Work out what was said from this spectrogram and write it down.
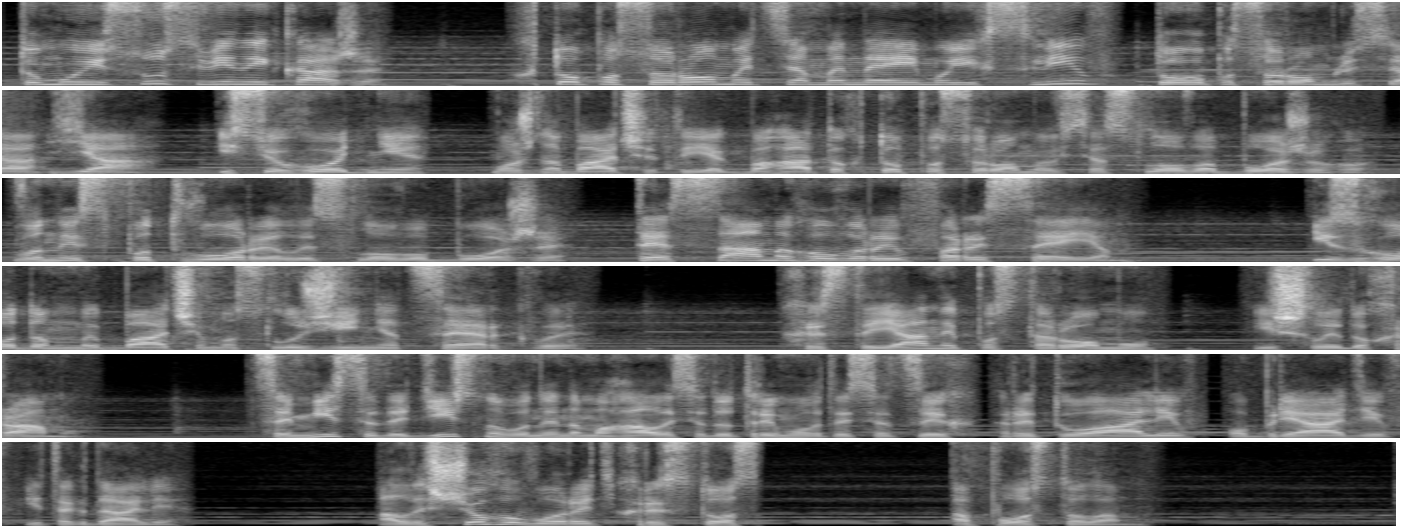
Тому Ісус Він і каже: хто посоромиться мене і моїх слів, того посоромлюся я. І сьогодні можна бачити, як багато хто посоромився Слова Божого. Вони спотворили Слово Боже. Те саме говорив фарисеям. І згодом ми бачимо служіння церкви. Християни по-старому йшли до храму. Це місце, де дійсно вони намагалися дотримуватися цих ритуалів, обрядів і так далі. Але що говорить Христос апостолам?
